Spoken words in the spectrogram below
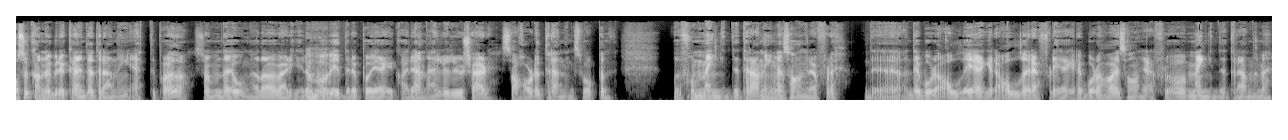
Og så kan du bruke den til trening etterpå, da, som det unge da velger å gå Mm. videre på jegerkarrieren, eller du sjøl, så har du treningsvåpen. Og får mengdetrening med salongrefle. det, det burde alle jegere, alle reflejegere burde ha i salongrefle og mengdetrene med.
